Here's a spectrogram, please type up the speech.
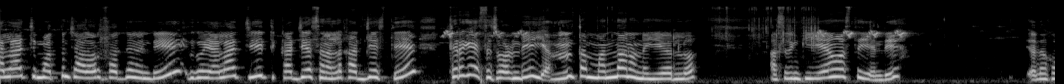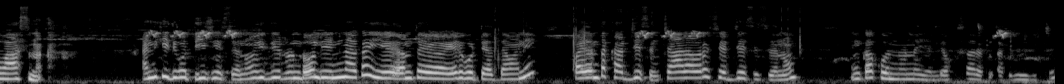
ఎలాచి మొత్తం చాలా వరకు సర్దానండి. ఇదిగో ఎలాచి కట్ చేస్తాను అలా కట్ చేస్తే తిరగేస్తే చూడండి ఎంత మందాన ఉన్నాయి ఏర్లో. అసలు ఇంక ఏం వస్తాయండి? అదొక వాసన. అందుకే ఇదిగో తీసేసాను. ఇది రెండు రోజులు ఎన్నాక అంత ఎడగొట్టేద్దామని పైదంతా కట్ చేసాను చాలా వరకు సెట్ చేసేసాను. ఇంకా కొన్ని ఉన్నాయండి. ఒకసారి అట్లా అట్లా చూపించు.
